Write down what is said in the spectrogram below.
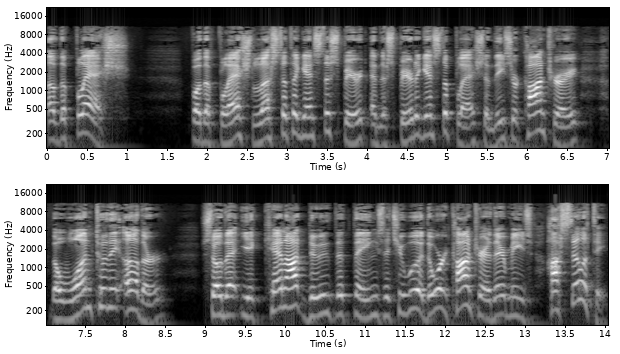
of the flesh. For the flesh lusteth against the spirit, and the spirit against the flesh, and these are contrary, the one to the other, so that you cannot do the things that you would. The word contrary there means hostility.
